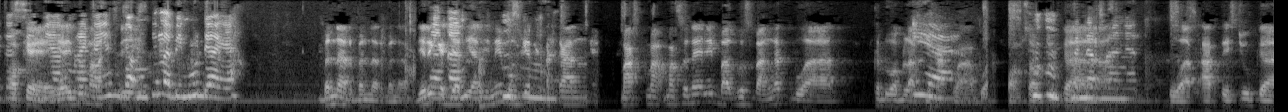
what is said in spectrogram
Itu Oke, sih biar ya mereka juga mungkin lebih mudah ya. Benar, benar, benar. Jadi Ya kan? kejadian ini mungkin akan mak- mak- maksudnya ini bagus banget buat kedua belah Iya. pihak lah, buat sponsor juga, Bener banget. buat artis juga.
